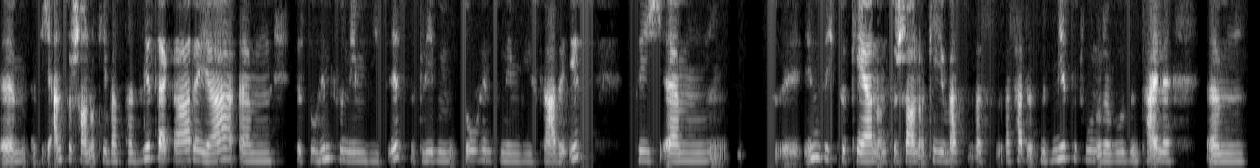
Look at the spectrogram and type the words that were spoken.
ähm, sich anzuschauen, okay, was passiert da gerade, ja, ähm, das so hinzunehmen, wie es ist, das Leben so hinzunehmen, wie es gerade ist sich ähm, in sich zu kehren und zu schauen, okay, was, was, was hat es mit mir zu tun oder wo sind Teile, ähm,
